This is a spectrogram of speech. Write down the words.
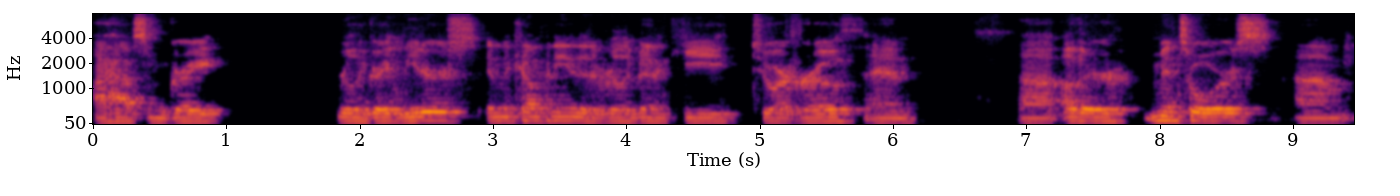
I have some great, really great leaders in the company that have really been a key to our growth and uh, other mentors um,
